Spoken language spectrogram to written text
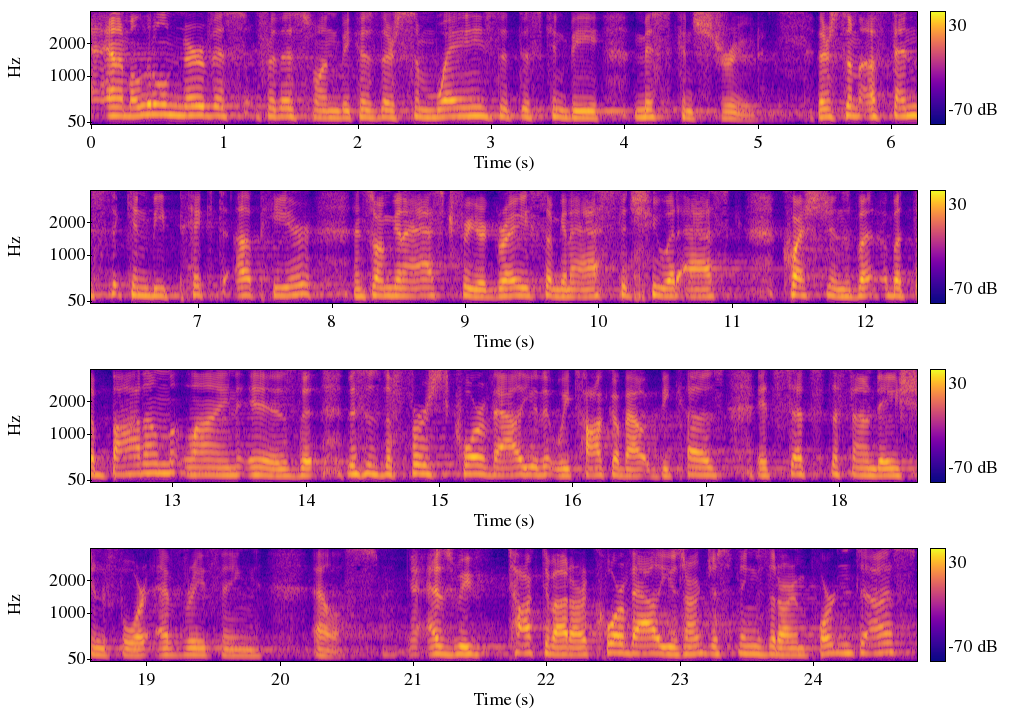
And I'm a little nervous for this one because there's some ways that this can be misconstrued. There's some offense that can be picked up here. And so I'm going to ask for your grace. I'm going to ask that you would ask questions. But, but the bottom line is that this is the first core value that we talk about because it sets the foundation for everything else. As we've talked about, our core values aren't just things that are important to us,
